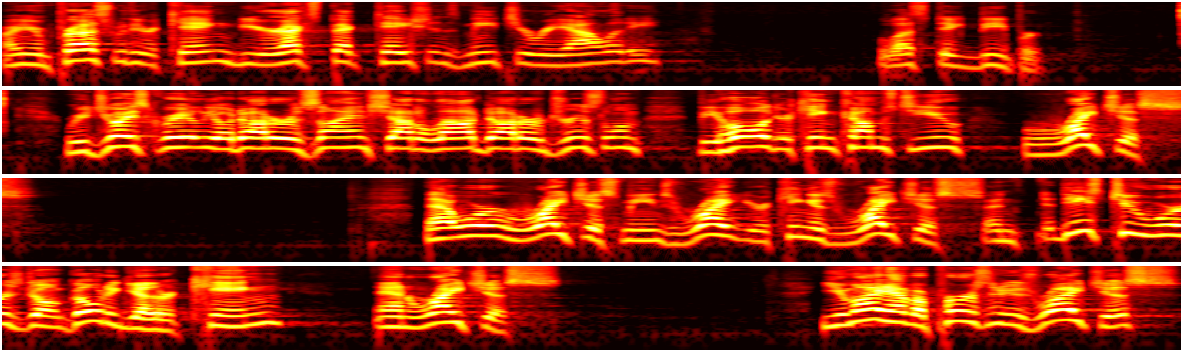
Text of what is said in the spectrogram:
Are you impressed with your king? Do your expectations meet your reality? Well, let's dig deeper. Rejoice greatly, O daughter of Zion. Shout aloud, daughter of Jerusalem. Behold, your king comes to you righteous. That word righteous means right. Your king is righteous. And these two words don't go together king and righteous. You might have a person who's righteous,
